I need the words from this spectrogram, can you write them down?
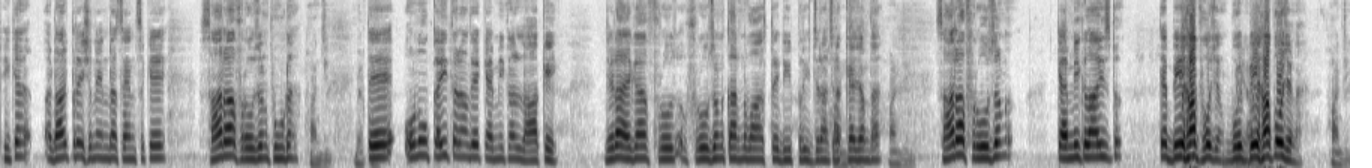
ਠੀਕ ਹੈ? ਅਡਲਟ੍ਰੇਸ਼ਨ ਇਨ ਦਾ ਸੈਂਸ ਕਿ ਸਾਰਾ ਫਰੋਜ਼ਨ ਫੂਡ ਹੈ। ਹਾਂਜੀ ਤੇ ਉਹਨੂੰ ਕਈ ਤਰ੍ਹਾਂ ਦੇ ਕੈਮੀਕਲ ਲਾ ਕੇ ਜਿਹੜਾ ਹੈਗਾ ਫਰੋਜ਼ਨ ਕਰਨ ਵਾਸਤੇ ਡੀਪ ਫ੍ਰੀਜ਼ਰਾਂ 'ਚ ਰੱਖਿਆ ਜਾਂਦਾ। ਹਾਂਜੀ। ਸਾਰਾ ਫਰੋਜ਼ਨ ਕੈਮੀਕਲਾਈਜ਼ਡ ਤੇ ਬੇਹਾ ਭੋਜਨ ਬੇਹਾ। ਭੋਜਨ ਹੈ ਹਾਂਜੀ।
